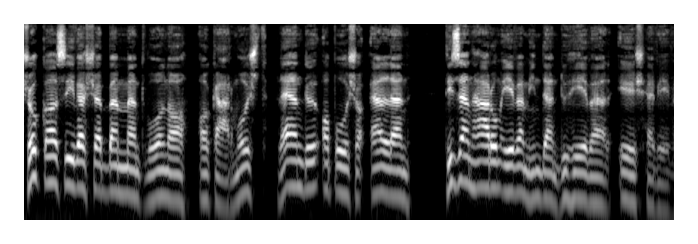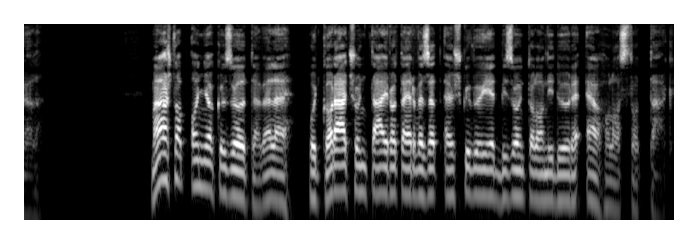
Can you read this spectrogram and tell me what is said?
Sokkal szívesebben ment volna, akár most, leendő apósa ellen, tizenhárom éve minden dühével és hevével. Másnap anyja közölte vele, hogy karácsonytájra tervezett esküvőjét bizonytalan időre elhalasztották.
